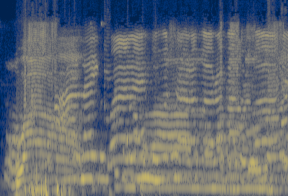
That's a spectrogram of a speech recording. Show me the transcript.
Waalaikumsalam warahmatullahi wabarakatuh.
